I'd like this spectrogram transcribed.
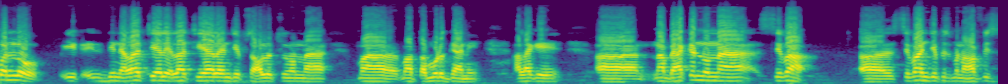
పనిలో దీన్ని ఎలా చేయాలి ఎలా చేయాలని చెప్పేసి ఆలోచనలు ఉన్న మా మా తమ్ముడికి కానీ అలాగే నా బ్యాక్ ఎండ్ ఉన్న శివ శివ అని చెప్పేసి మన ఆఫీస్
